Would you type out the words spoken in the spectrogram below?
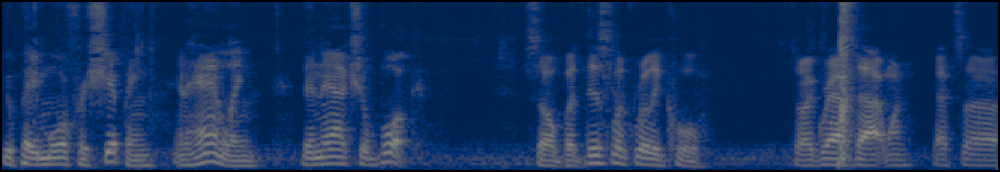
you'll pay more for shipping and handling than the actual book. So, but this looked really cool, so I grabbed that one. That's uh,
